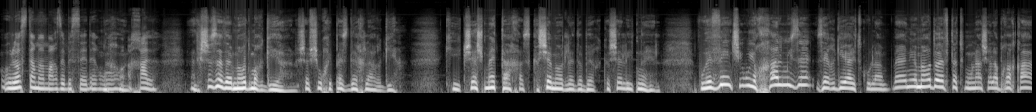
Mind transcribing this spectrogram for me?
הוא לא סתם אמר זה בסדר, הוא נכון. אכל. אני חושב שזה מאוד מרגיע, אני חושב שהוא חיפש דרך להרגיע. כי כשיש מתח, אז קשה מאוד לדבר, קשה להתנהל. והוא הבין שאם הוא יאכל מזה, זה ירגיע את כולם. ואני מאוד אוהב את התמונה של הברכה,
